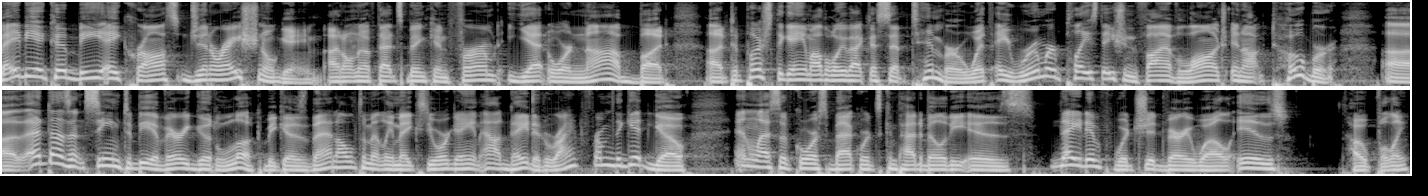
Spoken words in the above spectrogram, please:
Maybe it could be a cross generational game. I don't know if that's been confirmed yet or not, but uh, to push the game all the way back to September with a rumored PlayStation 5 launch in October, uh, that doesn't seem to be a very good look because that ultimately makes your game outdated right from the get go, unless, of course, backwards compatibility is native, which it very well is hopefully,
